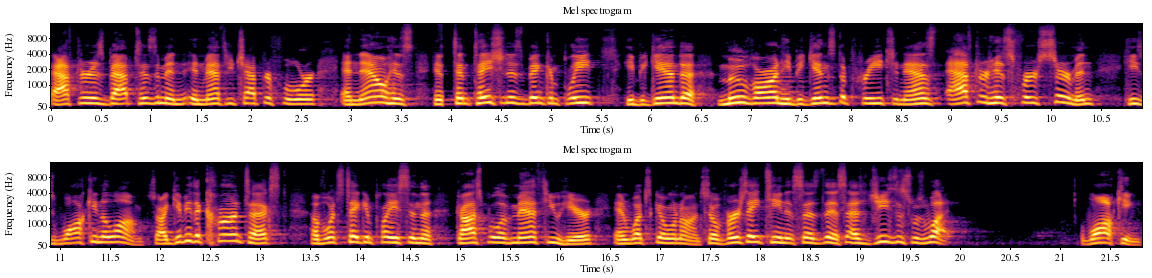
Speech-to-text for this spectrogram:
after his baptism in, in Matthew chapter 4, and now his, his temptation has been complete. He began to move on, he begins to preach, and as after his first sermon, he's walking along. So I give you the context of what's taking place in the Gospel of Matthew here and what's going on. So verse 18 it says this, as Jesus was what? Walking,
